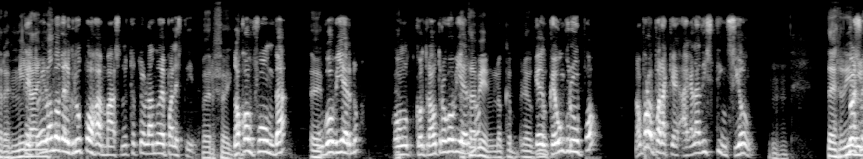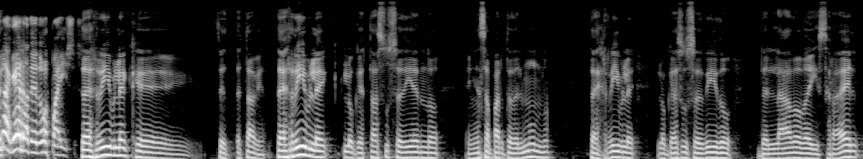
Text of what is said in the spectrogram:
3.000 años. Estoy hablando del grupo Hamas, no estoy hablando de Palestina. Perfecto. No confunda un Eh, gobierno con, contra otro gobierno. Está bien, lo que, lo- que, que un grupo, no, pero para que haga la distinción. Terrible, No es una guerra de dos países. terrible que sí, está bien. Terrible lo que está sucediendo en esa parte del mundo. Terrible lo que ha sucedido del lado de Israel.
